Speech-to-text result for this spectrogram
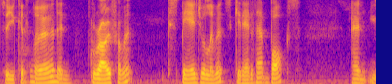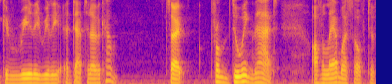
so you can learn and grow from it, expand your limits, get out of that box, and you can really, really adapt and overcome. So, from doing that, I've allowed myself to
